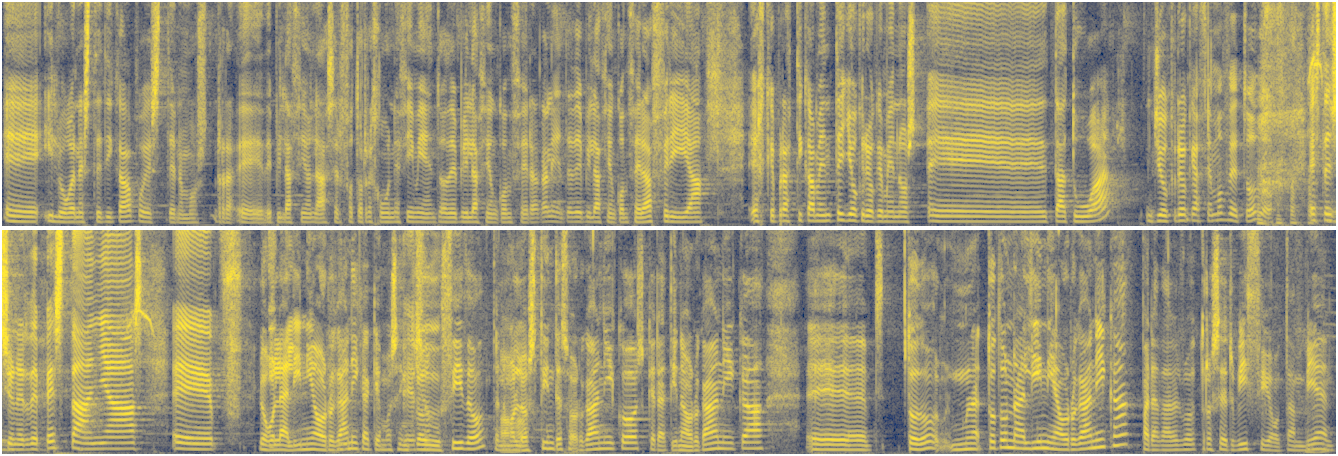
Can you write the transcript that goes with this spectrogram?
Eh, y luego en estética, pues tenemos eh, depilación láser, fotorrejuvenecimiento, depilación con cera caliente, depilación con cera fría. Es que prácticamente yo creo que menos eh, tatuar, yo creo que hacemos de todo. Extensiones de pestañas. eh, Luego la línea orgánica que hemos Eso. introducido, tenemos Ajá. los tintes orgánicos, queratina orgánica, eh, todo, una, toda una línea orgánica para dar otro servicio también.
